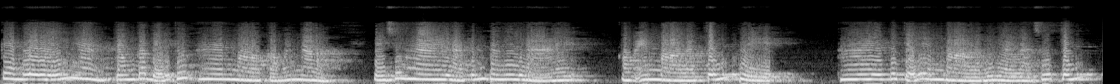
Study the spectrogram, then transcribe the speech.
các em lưu ý nha trong cái biểu thức 2m cộng n thì số 2 là chúng ta ghi lại. Còn m là 9 thì thay cái chữ m là bây giờ là số 9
